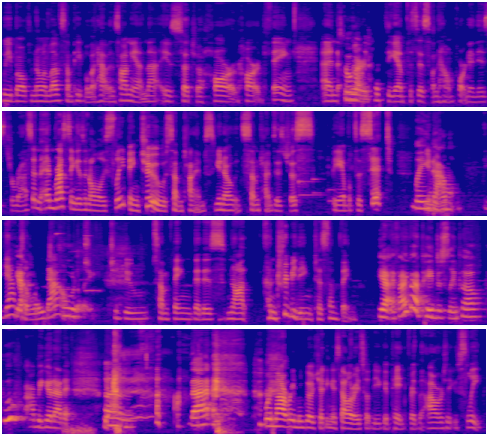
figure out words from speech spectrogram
we, both know and love some people that have insomnia, and that is such a hard, hard thing. And so really hard. puts the emphasis on how important it is to rest. And, and resting isn't only sleeping, too, sometimes. You know, it's sometimes it's just being able to sit, lay down. Know, yeah, yeah, to lay down, totally. to, to do something that is not contributing to something. Yeah, if I got paid to sleep though, whew, I'll be good at it. Yeah. Um, that we're not renegotiating a salary so that you get paid for the hours that you sleep.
